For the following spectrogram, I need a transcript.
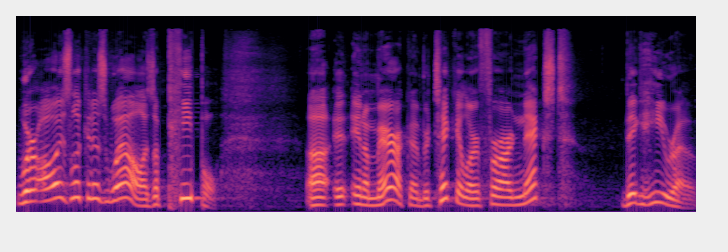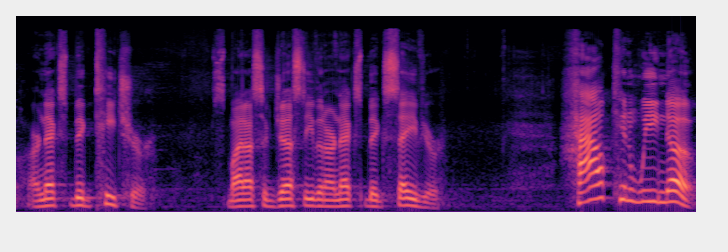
We're always looking as well as a people, uh, in America in particular, for our next big hero, our next big teacher. Might I suggest even our next big savior? How can we know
